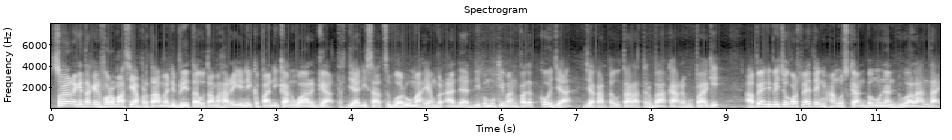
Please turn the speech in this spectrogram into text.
Saudara kita ke informasi yang pertama di berita utama hari ini, kepanikan warga terjadi saat sebuah rumah yang berada di pemukiman padat Koja, Jakarta Utara terbakar Rabu pagi. Apa yang dipicu korsleting menghanguskan bangunan dua lantai?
